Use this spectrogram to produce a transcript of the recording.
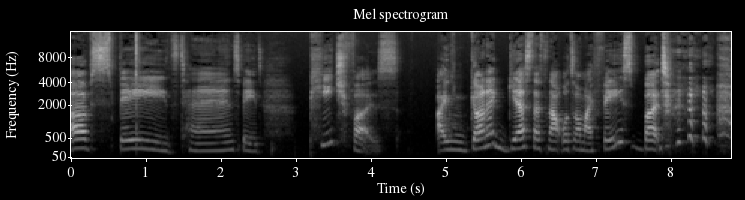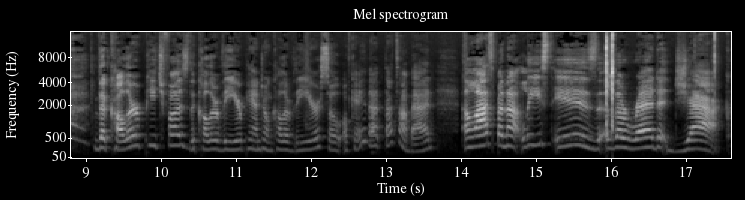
of spades. 10 spades. Peach fuzz. I'm gonna guess that's not what's on my face, but the color peach fuzz, the color of the year, Pantone color of the year. So, okay, that, that's not bad. And last but not least is the red jack.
